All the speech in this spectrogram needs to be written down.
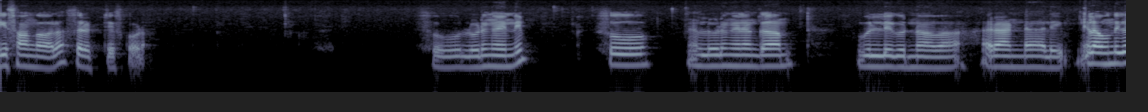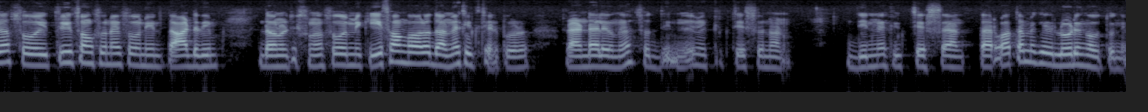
ఏ సాంగ్ కావాలో సెలెక్ట్ చేసుకోవడం. సో లోడింగ్ అయింది. సో లోడింగ్ అయినాక బుల్లి గున్నావా రండాలి. ఇలా ఉందిగా సో ఈ త్రీ సాంగ్స్ ఉన్నాయి. సో నేను థర్డ్ది డౌన్లోడ్ చేసుకున్నాను సో మీకు ఏ సాంగ్ కావాలో దాని మీద క్లిక్ చేయండి. ఇప్పుడు రండాలి ఉంది సో దీని మీద మీకు క్లిక్ చేస్తున్నాను. దీని మీద క్లిక్ చేస్తే తర్వాత మీకు ఇది లోడింగ్ అవుతుంది.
